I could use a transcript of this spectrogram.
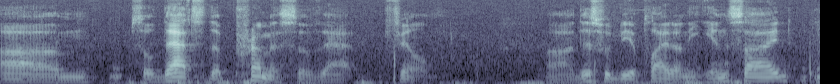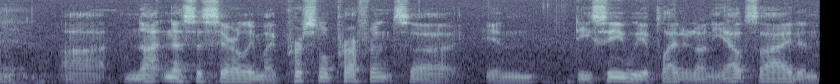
Um, so that's the premise of that film. Uh, this would be applied on the inside. Uh, not necessarily my personal preference. Uh, in DC, we applied it on the outside, and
